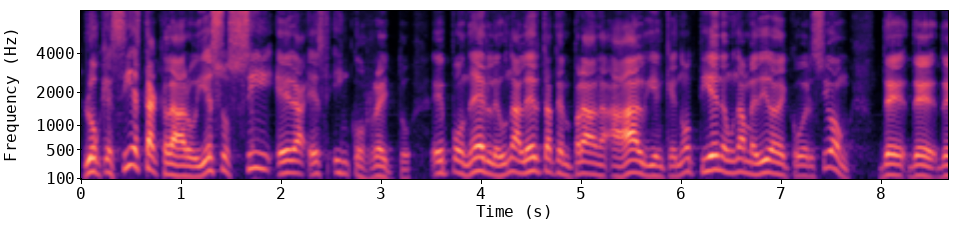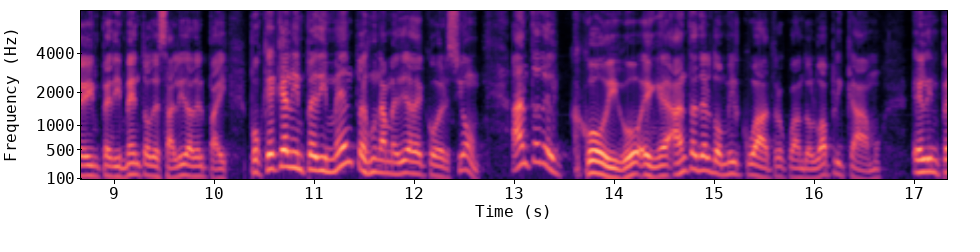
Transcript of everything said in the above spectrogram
Lo que sí está claro, y eso sí era es incorrecto, es ponerle una alerta temprana a alguien que no tiene una medida de coerción de, de impedimento de salida del país. Porque es que el impedimento es una medida de coerción. Antes del código, en, antes del 2004, cuando lo aplicamos, el impedimento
